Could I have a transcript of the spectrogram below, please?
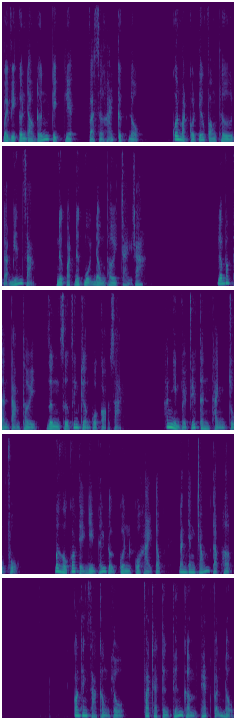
Bởi vì cơn đau đớn kịch liệt và sợ hãi cực độ, khuôn mặt của Tiêu Phong Thư đã biến dạng, nước mắt nước mũi đồng thời chảy ra. Lâm Bắc Thần tạm thời dừng sự sinh trưởng của cỏ dại. Hắn nhìn về phía Tân Thành chủ phủ, mơ hồ có thể nhìn thấy đội quân của hải tộc đang nhanh chóng tập hợp. Con thanh xà khổng lồ phát ra từng tiếng gầm thét vẫn nộ,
